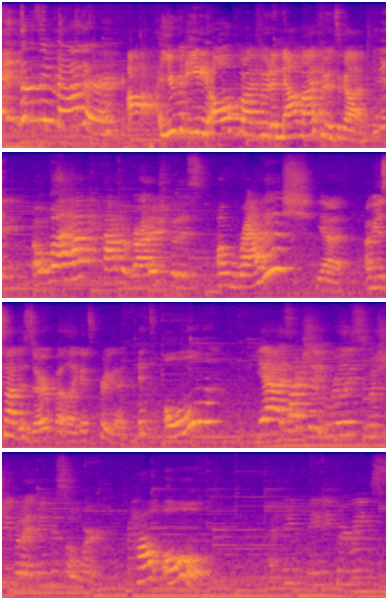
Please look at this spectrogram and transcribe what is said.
It doesn't matter! Uh, you've been eating all of my food and now my food's gone. Oh, well, I have half a radish, but it's a radish? Yeah, I mean it's not dessert, but like it's pretty good. It's old? Yeah, it's actually really smushy, but I think this will work. How old? I think maybe three weeks.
